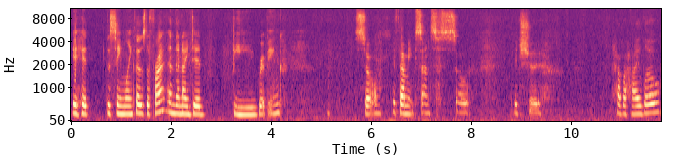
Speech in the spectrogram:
it hit the same length as the front and then I did the ribbing. So if that makes sense. So it should have a high-low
